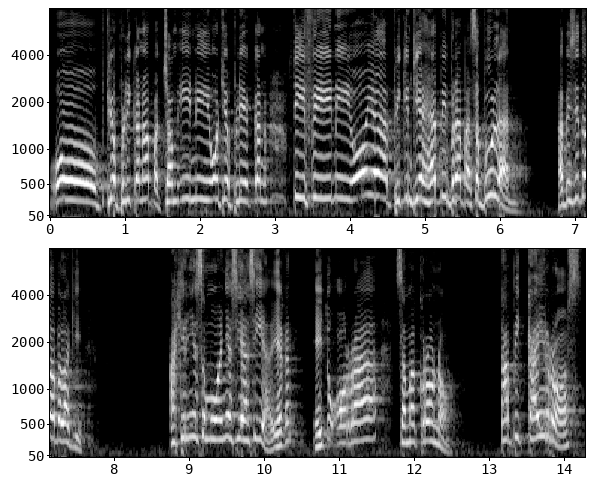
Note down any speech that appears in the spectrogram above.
Oh, dia belikan apa? Jam ini. Oh, dia belikan TV ini. Oh ya, bikin dia happy berapa? Sebulan. Habis itu apa lagi? Akhirnya semuanya sia-sia, ya kan? Yaitu ora sama krono. Tapi kairos,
